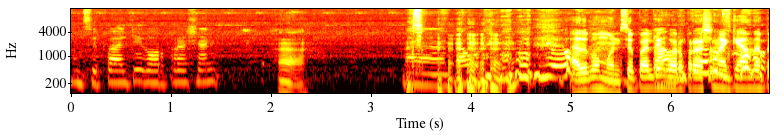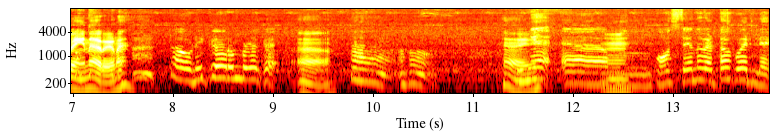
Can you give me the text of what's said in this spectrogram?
മുനിസിപ്പാലിറ്റി കോർപ്പറേഷൻ ആ. അതിപ്പോൾ മുനിസിപ്പാലിറ്റി കോർപ്പറേഷൻ ഒക്കെ ആണെന്നിപ്പോൾ എങ്ങനെ അറിയണേ? ടൗണിൽ കയറുമ്പോഴൊക്കെ ആ. ആ, ആ. പിന്നെ ഹോസ്റ്റേന്ന് വെട്ടമൊക്കെ വരില്ലേ?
